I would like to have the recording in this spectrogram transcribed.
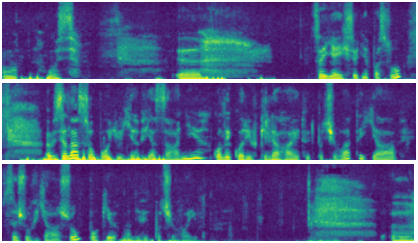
От, ось. Е, це я їх сьогодні пасу. Взяла з собою я в'язання. Коли корівки лягають відпочивати, я сижу в'яжу, поки вони відпочивають. Е,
